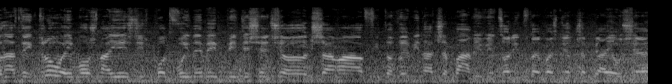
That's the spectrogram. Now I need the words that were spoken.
Bo na tej Truway można jeździć podwójnymi 53-fitowymi naczepami, więc oni tutaj właśnie odczepiają się.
